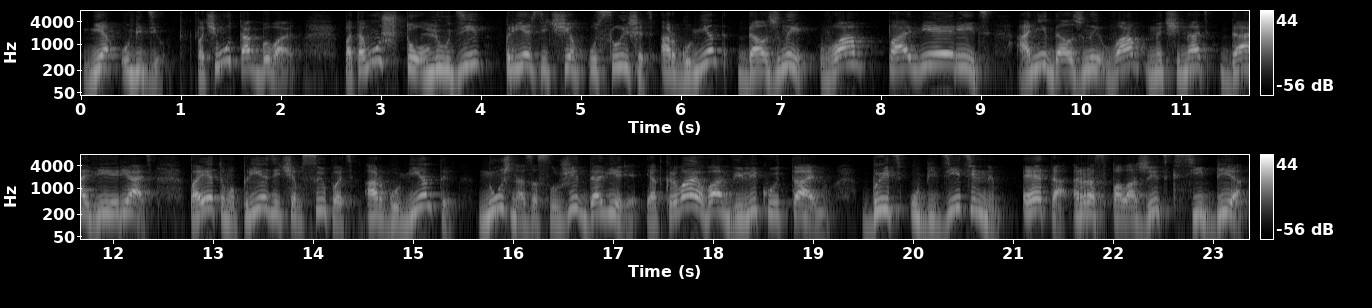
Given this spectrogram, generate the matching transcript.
не убедил. Почему так бывает? Потому что люди, прежде чем услышать аргумент, должны вам поверить. Они должны вам начинать доверять. Поэтому прежде чем сыпать аргументы, нужно заслужить доверие. И открываю вам великую тайну. Быть убедительным – это расположить к себе.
